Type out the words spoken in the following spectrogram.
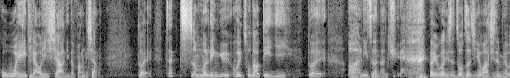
微调一下你的方向，对，在什么领域会做到第一，对。啊，例子很难举。对，如果你是做自己的话，其实没有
